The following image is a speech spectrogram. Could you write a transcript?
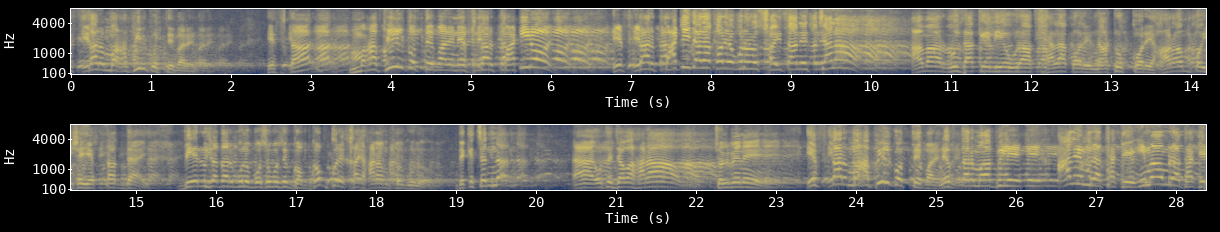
ইফতার মাহফিল করতে পারেন। ইফতার মাহফিল করতে পারেন, ইফতার পার্টি নয়। ইফতার পার্টি যারা করে, ওগুলো শয়তানের চালা। আমার রোজাকে নিয়ে ওরা খেলা করে, নাটক করে, হারাম পয়সায় ইফতার দেয়। বেরোজাদারগুলো বসে বসে গপ গপ করে খায় হারামগুলো দেখেছেন না? হ্যাঁ ওতে যাওয়া হারাম। চলবে না। ইফতার মাহফিল করতে পারেন। ইফতার মাহফিলে আলেমরা থাকে, ইমামরা থাকে,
